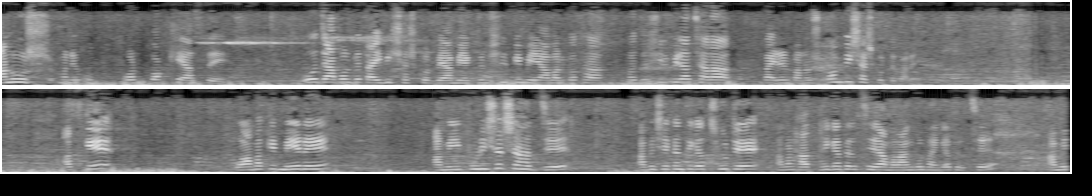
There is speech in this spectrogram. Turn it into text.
মানুষ মানে ওর পক্ষে আছে। ও যা বলবে তাই বিশ্বাস করবে। আমি একজন শিল্পী মেয়ে, আমার কথা হয়তো শিল্পীরা ছাড়া বাইরের মানুষ কম বিশ্বাস করতে পারে। আজকে ও আমাকে মেরে, আমি পুলিশের সাহায্যে, আমি সেখান থেকে ছুটে আমার হাত ভেঙে ফেলছে, আমার আঙ্গুল ভেঙে ফেলছে। আমি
